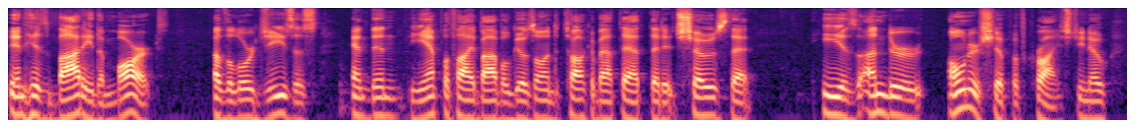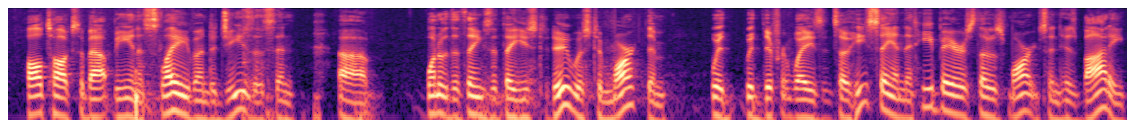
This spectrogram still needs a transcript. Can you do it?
in his body the marks of the Lord Jesus. And then the Amplified Bible goes on to talk about that, that it shows that he is under ownership of Christ. You know, Paul talks about being a slave unto Jesus. And uh, one of the things that they used to do was to mark them with with different ways. And so he's saying that he bears those marks in his body,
